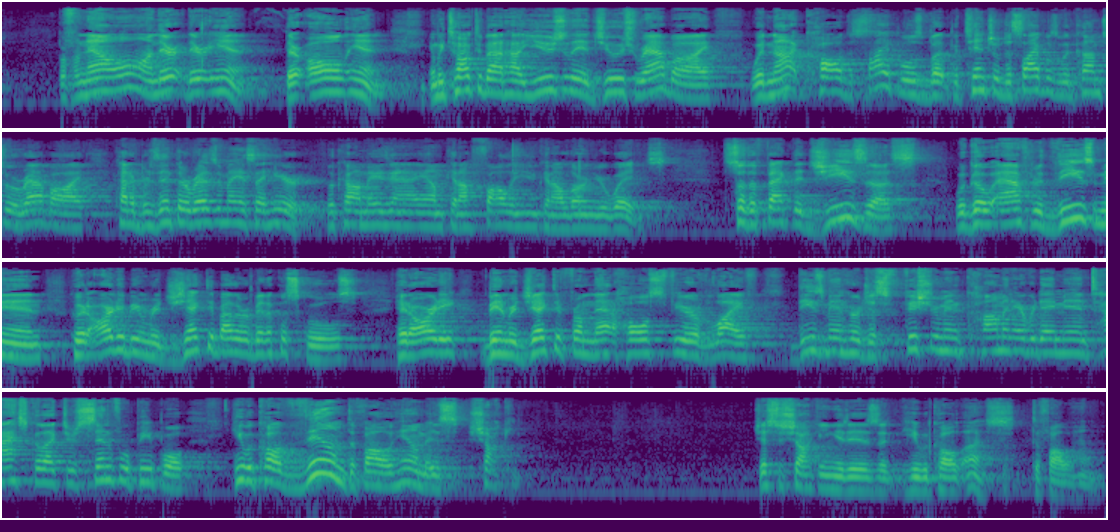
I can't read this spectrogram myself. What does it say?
But from now on, they're, they're in. They're all in. And we talked about how usually a Jewish rabbi would not call disciples, but potential disciples would come to a rabbi, kind of present their resume and say, Here, look how amazing I am. Can I follow you? Can I learn your ways? So the fact that Jesus would go after these men who had already been rejected by the rabbinical schools, had already been rejected from that whole sphere of life, these men who are just fishermen, common everyday men, tax collectors, sinful people, he would call them to follow him is shocking. Just as shocking it is that he would call us to follow him.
